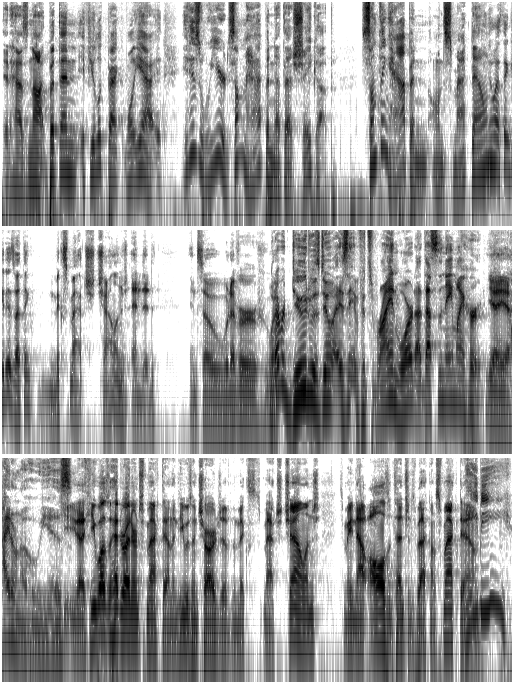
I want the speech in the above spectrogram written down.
It has not. But then if you look back, well, yeah, it, it is weird. Something happened at that shakeup. Something happened on SmackDown. No, I think it is. I think mixed match challenge ended, and so whatever Whatever dude was doing, is if it's Ryan Ward, uh, that's the name I heard. Yeah, yeah. I don't know who he is. Yeah, he was a head writer on SmackDown, and he was in charge of the mixed match challenge. So maybe now all his intentions back on SmackDown. Maybe.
